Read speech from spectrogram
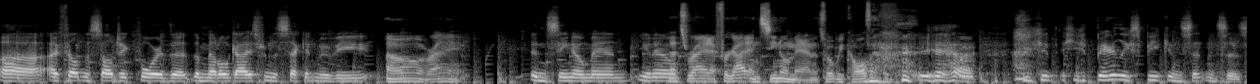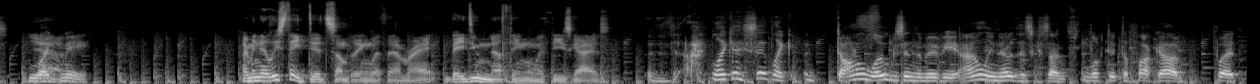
Uh, I felt nostalgic for the, the metal guys from the second movie, Oh right, Encino Man. You know, that's right. I forgot Encino Man. That's what we call him. yeah, he could he could barely speak in sentences Yeah. like me. I mean, at least they did something with them, right? They do nothing with these guys. like I said, like Donal Logue's in the movie. I only know this because I've looked it the fuck up, but I-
